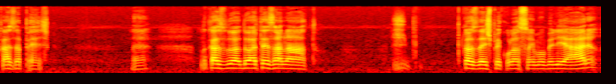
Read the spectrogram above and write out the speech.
caso da pesca. Né? No caso do, do artesanato, por causa da especulação imobiliária,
